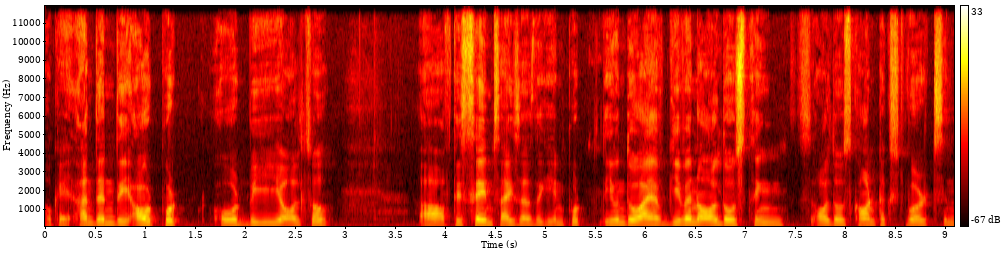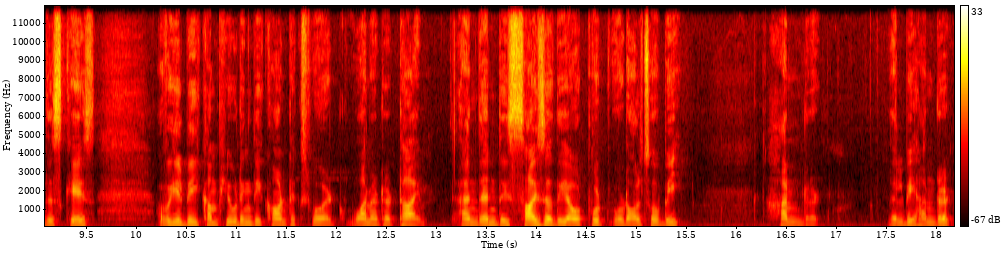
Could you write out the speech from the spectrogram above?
okay. and then the output would be also uh, of the same size as the input. Even though I have given all those things all those context words in this case we will be computing the context word one at a time and then the size of the output would also be 100 there will be 100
